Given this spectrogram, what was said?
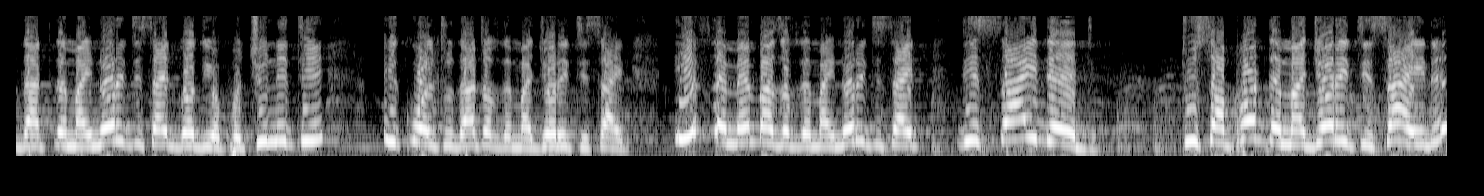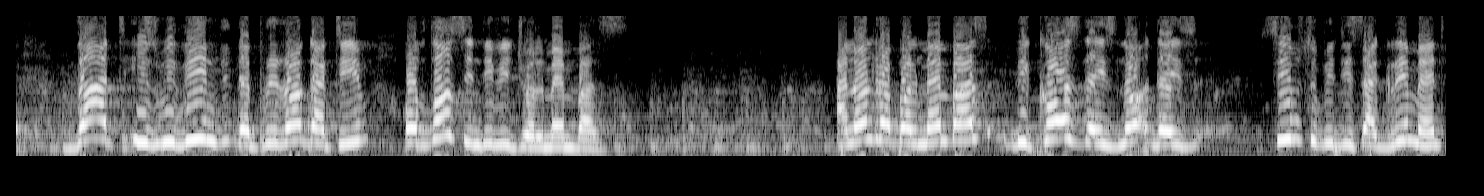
that the minority side got the opportunity equal to that of the majority side. If the members of the minority side decided to support the majority side, that is within the prerogative of those individual members. And honorable members, because there is no, there is, seems to be disagreement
